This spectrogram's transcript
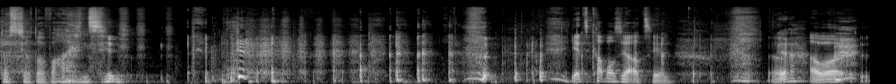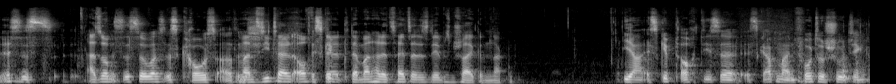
das ist ja der Wahnsinn. Jetzt kann man es ja erzählen. Ja. Aber Es ist, also es ist sowas ist großartig. man sieht halt auch, Es der, gibt- der Mann hatte Zeit seines Lebens einen Schalk im Nacken. Ja, es gibt auch diese, es gab mal ein Fotoshooting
